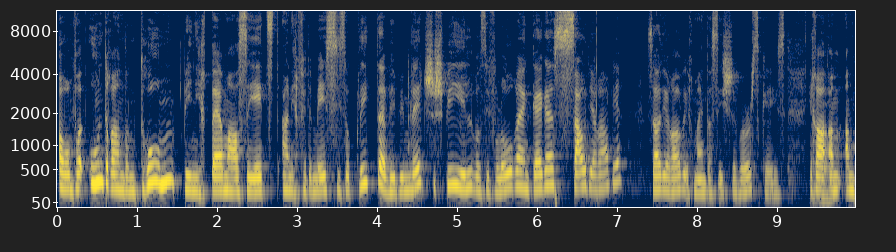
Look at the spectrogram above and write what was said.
Aber unter anderem darum bin ich dermaßen jetzt eigentlich für den Messi so gelitten, wie beim letzten Spiel, wo sie verloren haben gegen Saudi-Arabien. Saudi-Arabien, ich meine, das ist der Worst Case. Ich ja. am, am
